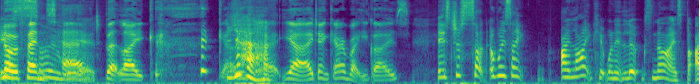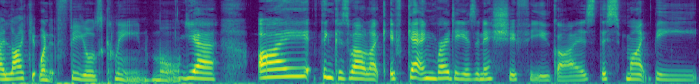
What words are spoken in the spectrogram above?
No It's offense, so hair, weird. but like, Yeah. it. yeah. I don't care about you guys. it's just such always like I like it when it looks nice but I like it when it feels clean more Yeah, I think as well. Like, if getting ready is an issue for you guys, this might be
